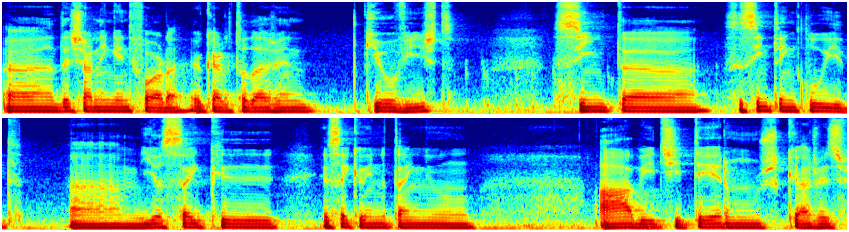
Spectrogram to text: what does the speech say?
uh, deixar ninguém de fora. Eu quero que toda a gente que ouve isto sinta, se sinta incluído. Um, e eu sei que eu sei que eu ainda tenho hábitos e termos que às vezes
